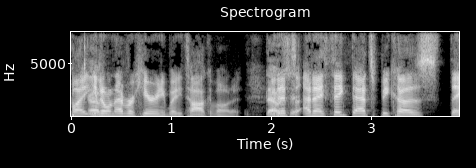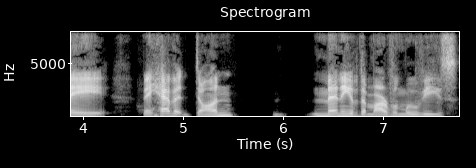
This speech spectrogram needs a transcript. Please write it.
But you Um, don't ever hear anybody talk about it. and it's and I think that's because they they haven't done many of the Marvel movies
